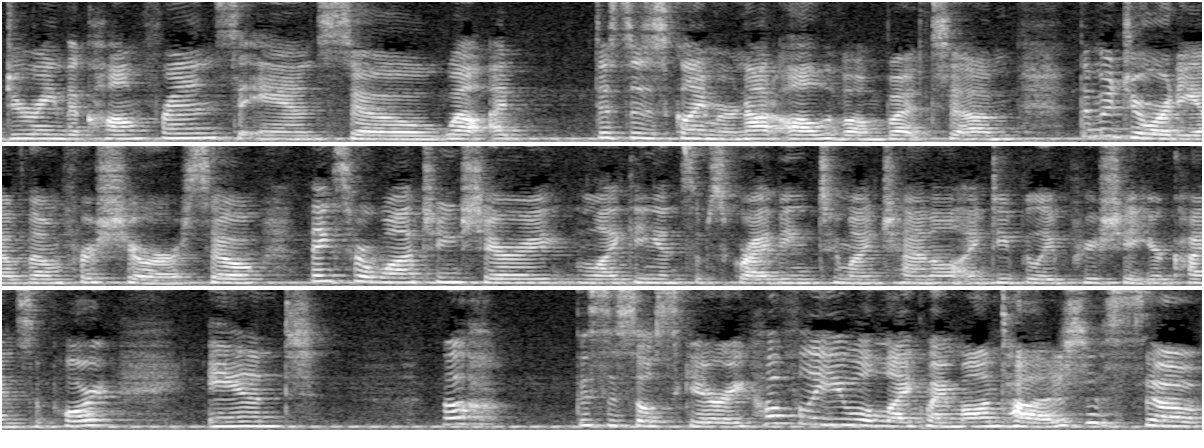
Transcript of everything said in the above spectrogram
during the conference, and so, well, I just a disclaimer, not all of them, but um, the majority of them for sure. So thanks for watching, sharing, liking, and subscribing to my channel. I deeply appreciate your kind support. And, oh, this is so scary. Hopefully you will like my montage. So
